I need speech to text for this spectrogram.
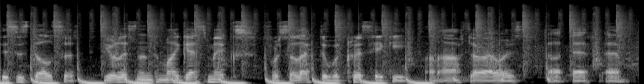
This is Dulcet. You're listening to my guest mix for Selected with Chris Hickey on AfterHours.fm.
